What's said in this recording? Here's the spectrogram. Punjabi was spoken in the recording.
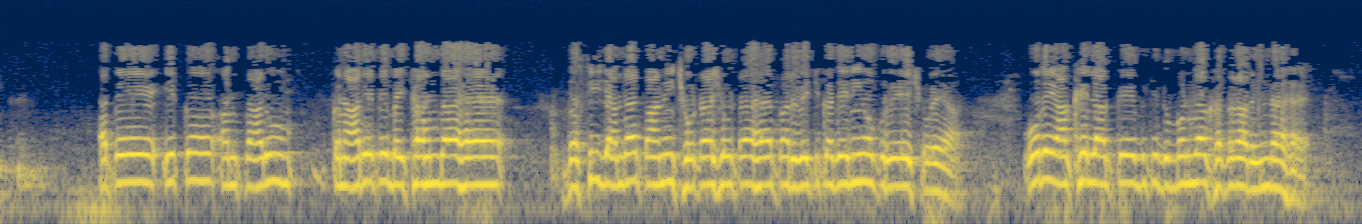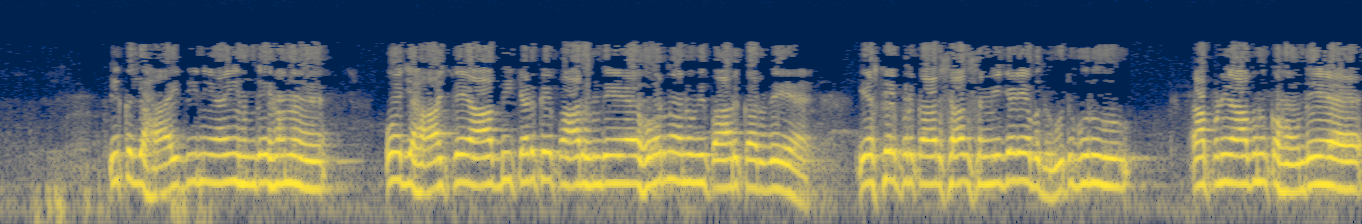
ਅਤੇ ਇੱਕ ਅੰਤਾਰੂ ਕਿਨਾਰੇ ਤੇ ਬੈਠਾ ਹੁੰਦਾ ਹੈ, ਦੱਸੀ ਜਾਂਦਾ ਪਾਣੀ ਛੋਟਾ ਛੋਟਾ ਹੈ, ਪਰ ਵਿੱਚ ਕਦੇ ਨਹੀਂ ਉਹ ਪ੍ਰਵੇਸ਼ ਹੋਇਆ। ਉਹਦੇ ਆਖੇ ਲੱਗ ਕੇ ਵਿੱਚ ਡੁੱਬਣ ਦਾ ਖਤਰਾ ਰਹਿੰਦਾ ਹੈ। ਇੱਕ ਜਹਾਜ਼ ਦੀ ਨਿਆਈ ਹੁੰਦੇ ਹਨ। ਉਹ ਜਹਾਜ਼ ਤੇ ਆਪ ਵੀ ਚੜ ਕੇ ਪਾਰ ਹੁੰਦੇ ਆ ਹੋਰਨਾਂ ਨੂੰ ਵੀ ਪਾਰ ਕਰਦੇ ਆ ਇਸੇ ਪ੍ਰਕਾਰ ਸਾਧ ਸੰਗੀ ਜਿਹੜੇ ਅਵਧੂਤ ਗੁਰੂ ਆਪਣੇ ਆਪ ਨੂੰ ਕਹਾਉਂਦੇ ਆ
